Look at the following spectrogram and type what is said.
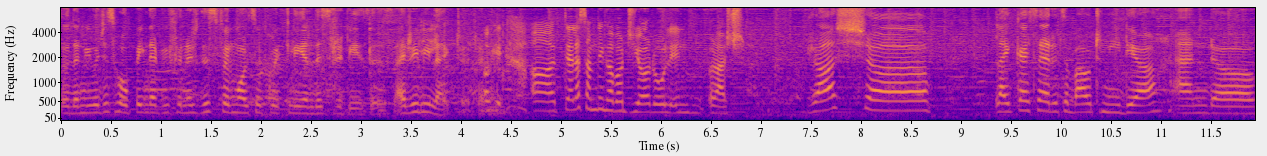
So then we were just hoping that we finish this film also quickly and this releases. I really liked it. I okay mean, tell us something about your role in Rush Rush, uh, like I said, it's about media, and uh,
